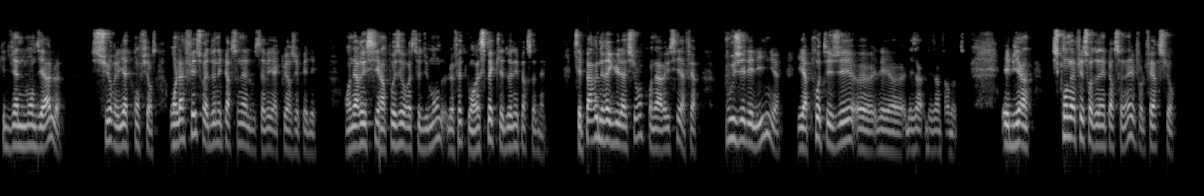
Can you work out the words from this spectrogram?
qui devienne mondiale sur l'IA de confiance. On l'a fait sur les données personnelles, vous savez, avec le RGPD. On a réussi à imposer au reste du monde le fait qu'on respecte les données personnelles. C'est par une régulation qu'on a réussi à faire bouger les lignes et à protéger les, les, internautes. Eh bien, ce qu'on a fait sur les données personnelles, il faut le faire sur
